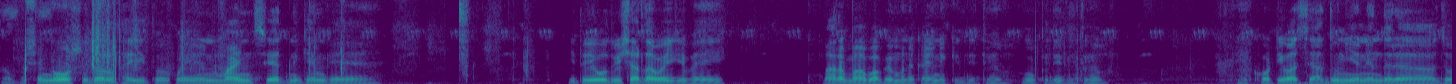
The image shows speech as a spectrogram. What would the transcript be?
પછી નો સુધારો થાય એ તો કોઈ માઇન્ડ છે જ નહીં. કેમ કે એ તો એવું જ વિચારતા હોય કે ભાઈ મારા મા બાપે મને કાંઈ નહીં કીધું દીધું એમ મૂકી દીધું હતું એમ. એ ખોટી વાત છે. આ દુનિયાની અંદર જો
